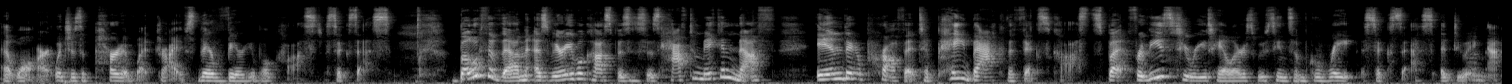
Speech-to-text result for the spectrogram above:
at Walmart, which is a part of what drives their variable cost success. Both of them, as variable cost businesses, have to make enough in their profit to pay back the fixed costs. But for these two retailers, we've seen some great success at doing that.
